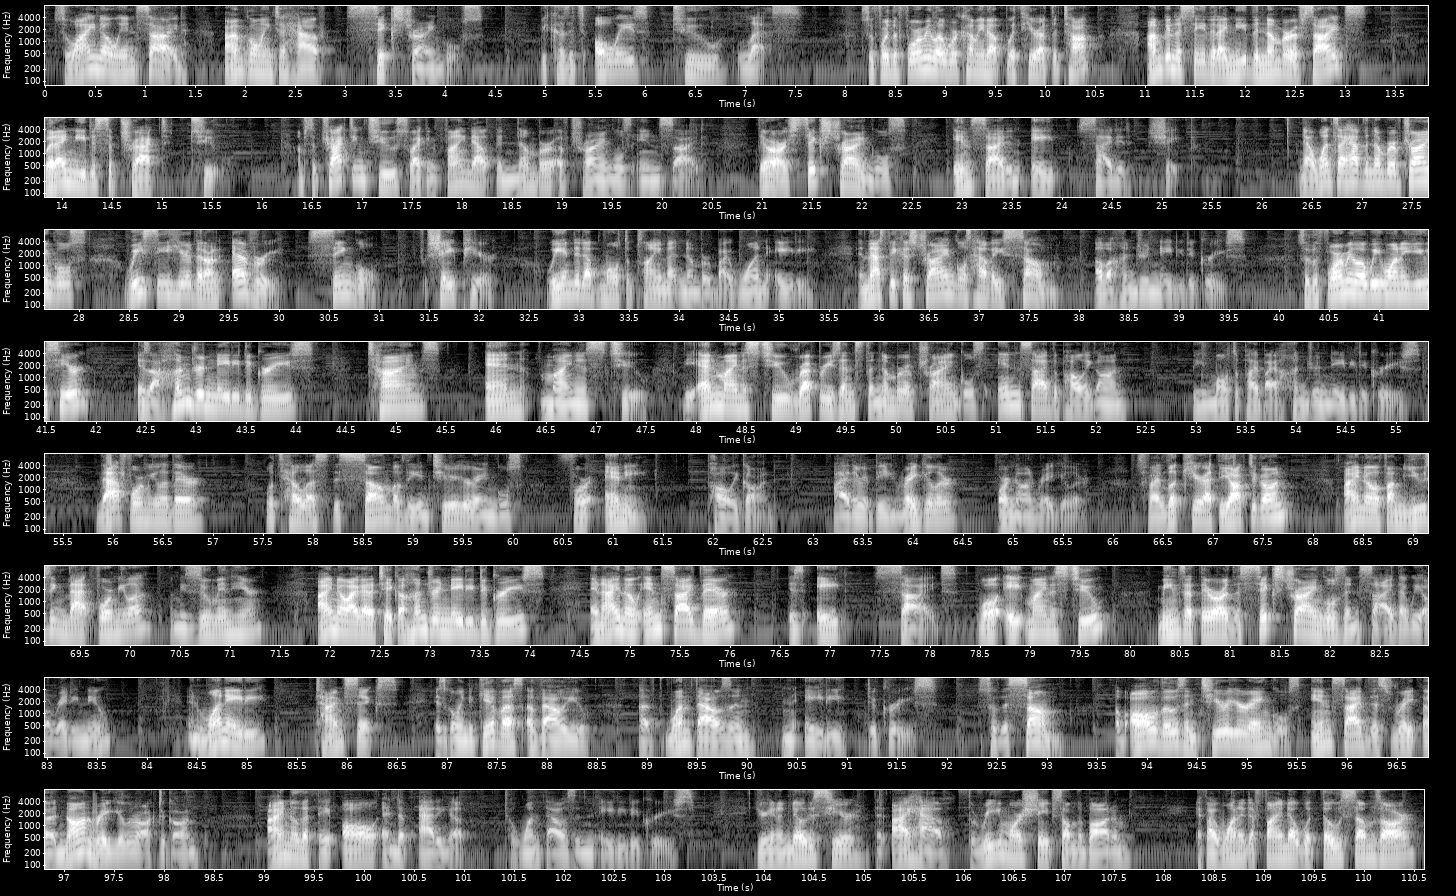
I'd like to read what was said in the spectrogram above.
so I know inside I'm going to have six triangles because it's always two less. So for the formula we're coming up with here at the top, I'm going to say that I need the number of sides, but I need to subtract two. I'm subtracting 2 so I can find out the number of triangles inside. There are 6 triangles inside an 8-sided shape. Now once I have the number of triangles, we see here that on every single shape here, we ended up multiplying that number by 180. And that's because triangles have a sum of 180 degrees. So the formula we want to use here is 180 degrees times n minus 2. The n minus 2 represents the number of triangles inside the polygon being multiplied by 180 degrees. That formula there will tell us the sum of the interior angles for any polygon, either it being regular or non-regular. So if I look here at the octagon, I know if I'm using that formula, let me zoom in here, I know I gotta take 180 degrees and I know inside there is eight sides. Well, 8 minus 2 means that there are the six triangles inside that we already knew. And 180 times 6 is going to give us a value of 1080 degrees. So the sum of all those interior angles inside this uh, non-regular octagon, I know that they all end up adding up to 1080 degrees. You're going to notice here that I have three more shapes on the bottom. If I wanted to find out what those sums are,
